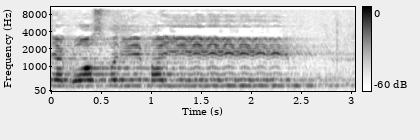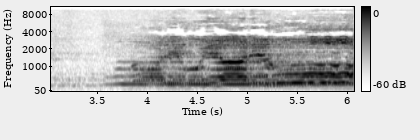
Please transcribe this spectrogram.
Тя, Господи, поим. Аллилуйя, аллилуйя.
